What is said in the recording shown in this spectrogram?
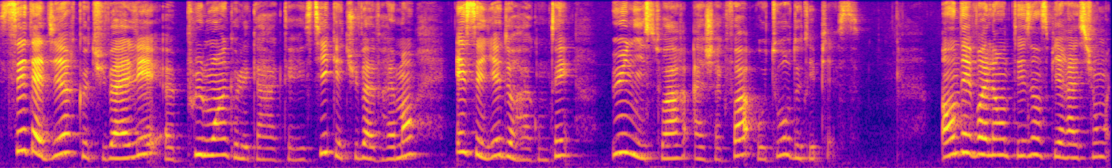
c'est-à-dire que tu vas aller euh, plus loin que les caractéristiques et tu vas vraiment essayer de raconter une histoire à chaque fois autour de tes pièces. En dévoilant tes inspirations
